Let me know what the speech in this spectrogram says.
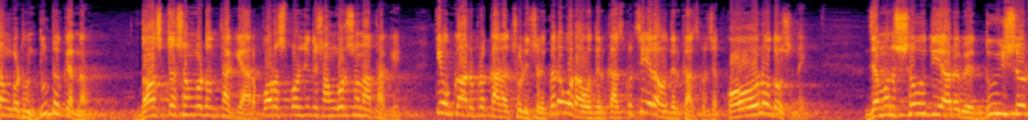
সংগঠন, দুটো কেন? দশটা সংগঠন থাকে, আর পরস্পর যদি সংঘর্ষ না থাকে, কেউ কারোর উপর কাদা ছড়ি ছড়ি করে ওরা ওদের কাজ করছে এরা ওদের কাজ করছে, কোনো দোষ নেই। যেমন সৌদি আরবে দুইশোর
